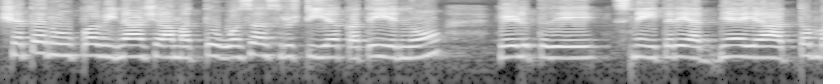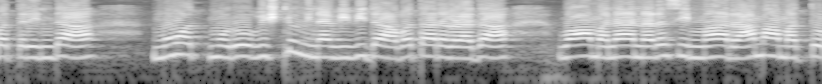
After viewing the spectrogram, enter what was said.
ಶತರೂಪ ವಿನಾಶ ಮತ್ತು ಹೊಸ ಸೃಷ್ಟಿಯ ಕಥೆಯನ್ನು ಹೇಳುತ್ತದೆ. ಸ್ನೇಹಿತರೆ, ಅಧ್ಯಾಯ ಹತ್ತೊಂಬತ್ತರಿಂದ ಮೂವತ್ತ್ಮೂರು ವಿಷ್ಣುವಿನ ವಿವಿಧ ಅವತಾರಗಳಾದ ವಾಮನ, ನರಸಿಂಹ, ರಾಮ ಮತ್ತು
